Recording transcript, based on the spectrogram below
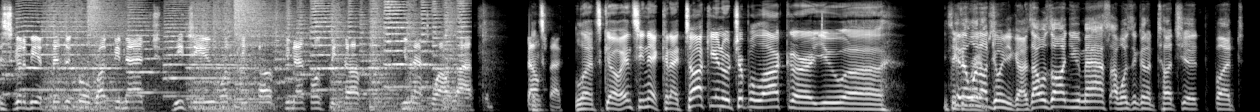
this is going to be a physical rugby match. VCU wants to be tough. UMass wants to be tough. UMass will outlast them. Bounce let's, back. Let's go. NC Nick, can I talk you into a triple lock or are you, uh, you, you know what? I'll join you guys. I was on UMass. I wasn't going to touch it, but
